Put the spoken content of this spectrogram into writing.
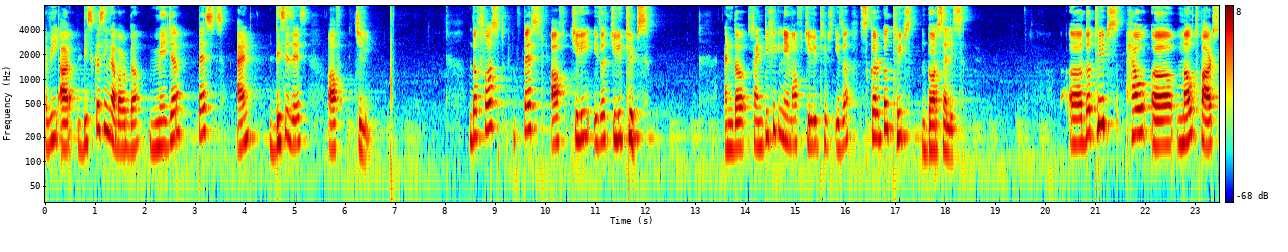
we are discussing about the major pests and diseases of chili. The first pest of chili is a chili thrips and the scientific name of chili thrips is a Scirtothrips dorsalis. Uh, the thrips have uh, mouth parts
